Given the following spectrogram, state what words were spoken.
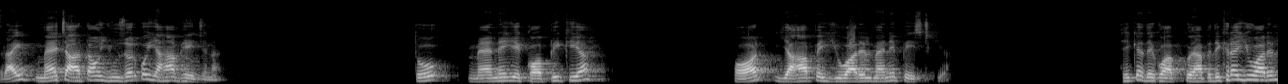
राइट मैं चाहता हूँ यूज़र को यहाँ भेजना। तो मैंने ये कॉपी किया और यहाँ पे यूआरएल मैंने पेस्ट किया। ठीक है, देखो आपको यहाँ पे दिख रहा है यूआरएल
